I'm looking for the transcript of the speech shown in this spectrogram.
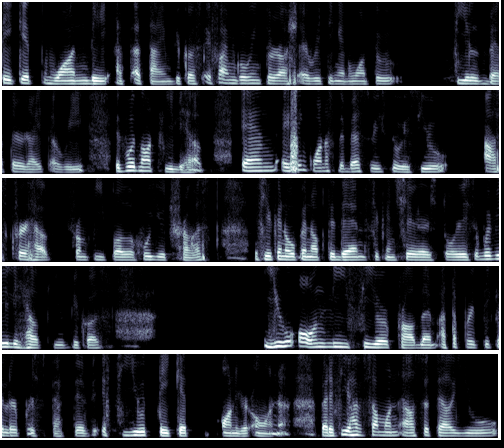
take it one day at a time because if I'm going to rush everything and want to feel better right away, it would not really help. And I think one of the best ways too is you ask for help from people who you trust. If you can open up to them, if you can share your stories, it would really help you because you only see your problem at a particular perspective if you take it on your own. But if you have someone else to tell you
